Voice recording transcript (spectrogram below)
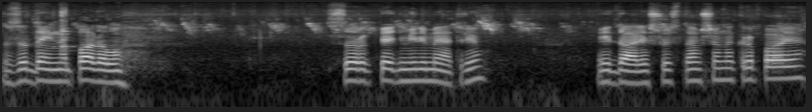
За день нападало 45 мм. І далі щось там ще накрапає.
